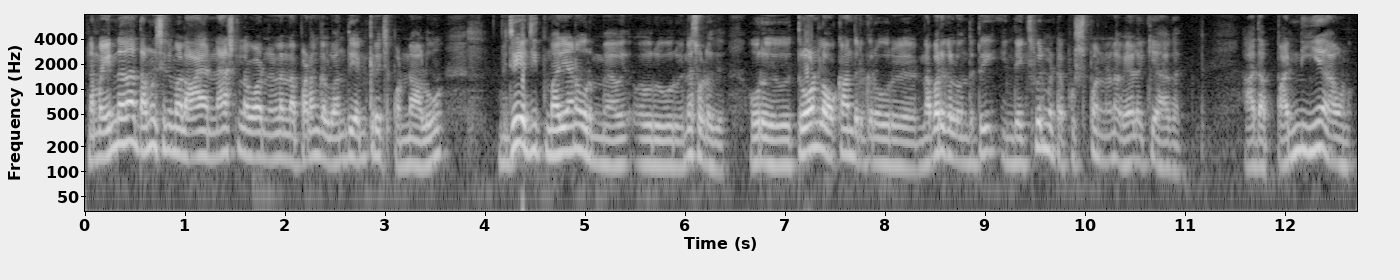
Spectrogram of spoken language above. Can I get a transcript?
நம்ம என்ன தான் தமிழ் சினிமாவில் ஆயிரம் நேஷனல் அவார்டு நல்ல நல்ல படங்கள் வந்து என்கரேஜ் பண்ணாலும் விஜய் அஜித் மாதிரியான ஒரு ம- ஒரு ஒரு என்ன சொல்கிறது ஒரு த்ரோனில் உட்காந்துருக்கிற ஒரு நபர்கள் வந்துட்டு இந்த எக்ஸ்பெரிமெண்ட்டை புஷ் பண்ணலன்னா வேலைக்கே ஆகாது. அதை பண்ணியே ஆகணும்.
